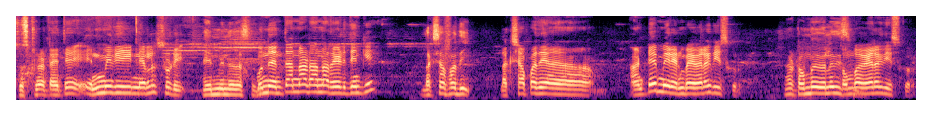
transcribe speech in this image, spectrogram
చూసుకున్నట్టయితే ఎనిమిది నెలలు సుడి. ఎనిమిది నెలల ముందు ఎంత అన్నాడు అన్న రేటు దీనికి? లక్ష పది. లక్ష పది అంటే మీరు ఎనభై వేలకు తీసుకురు. తొంభై వేలు తొంభై వేలకు తీసుకురు.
